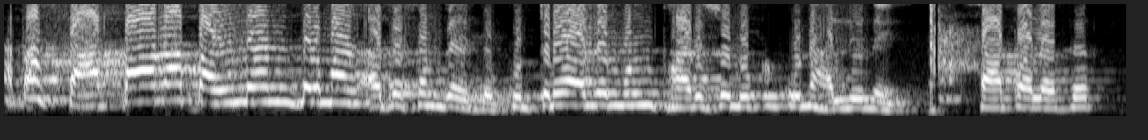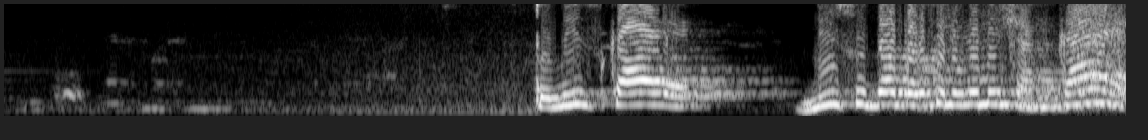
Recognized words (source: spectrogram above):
आता सापाला पाहिल्यानंतर मग आता समजा येतं कुत्र आलं म्हणून फारसे लोक कोण हल्ले नाही. साप आला तर. तुम्हीच काय? मी सुद्धा बसेल गेली शंका आहे.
